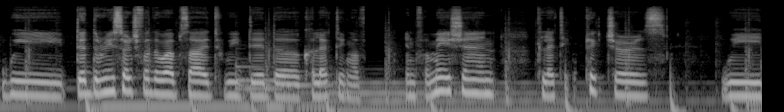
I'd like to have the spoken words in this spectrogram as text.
we did the research for the website, we did the collecting of information, collecting pictures, we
